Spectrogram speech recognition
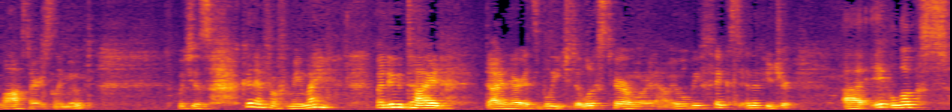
lost, I recently moved, which is good info for me. My, my new dyed, dyed hair, it's bleached. It looks terrible right now. It will be fixed in the future. Uh, it looks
